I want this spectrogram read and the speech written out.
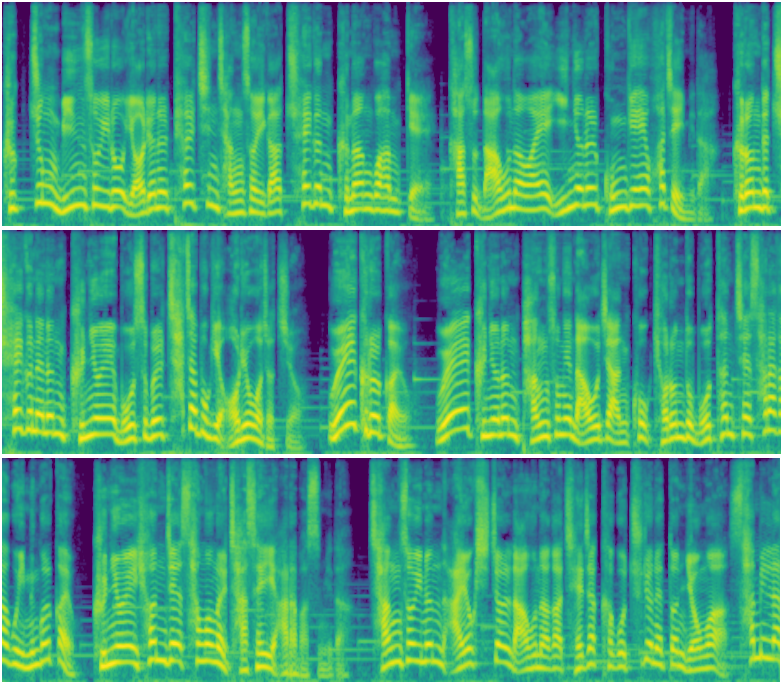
극중 민소희로 열연을 펼친 장서희가 최근 근황과 함께 가수 나훈아와의 인연을 공개해 화제입니다. 그런데 최근에는 그녀의 모습을 찾아보기 어려워졌죠. 왜 그럴까요? 왜 그녀는 방송에 나오지 않고 결혼도 못한 채 살아가고 있는 걸까요? 그녀의 현재 상황을 자세히 알아봤습니다. 장서희는 아역 시절 나훈아가 제작하고 출연했던 영화 3일낮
